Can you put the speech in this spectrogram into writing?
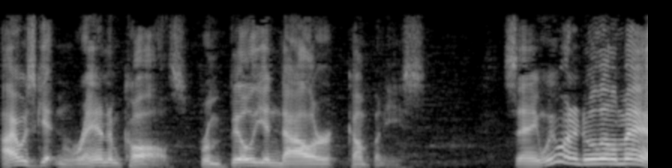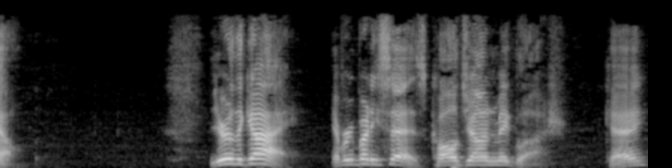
I was getting random calls from billion dollar companies saying, We want to do a little mail. You're the guy. Everybody says, Call John Miglautsch. Okay?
